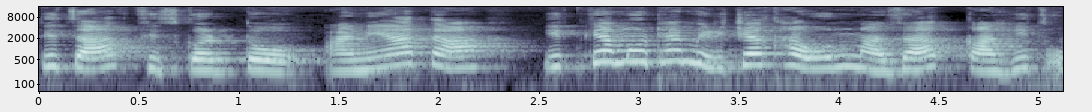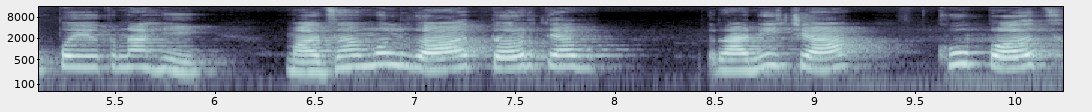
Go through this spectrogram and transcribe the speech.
तिचा फिसकटतो. आणि आता इतक्या मोठ्या मिरच्या खाऊन माझा काहीच उपयोग नाही. माझा मुलगा तर त्या राणीच्या खूपच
